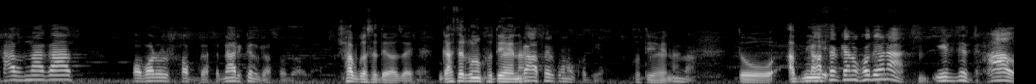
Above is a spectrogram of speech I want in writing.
সাজনা গাছ ওভারঅল সব গাছে নারকেল গাছও দেওয়া যায়। সব গাছে দেওয়া যায়। গাছের কোনো ক্ষতি হয় না? গাছের কোনো ক্ষতি হয় ক্ষতি হয় না। না। তো আপনি গাছের কেন ক্ষতি হয় না? এর যে ঝাল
